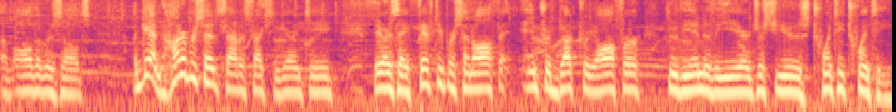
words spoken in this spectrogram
of all the results. Again, 100% satisfaction guaranteed. There is a 50% off introductory offer through the end of the year. Just use 2020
